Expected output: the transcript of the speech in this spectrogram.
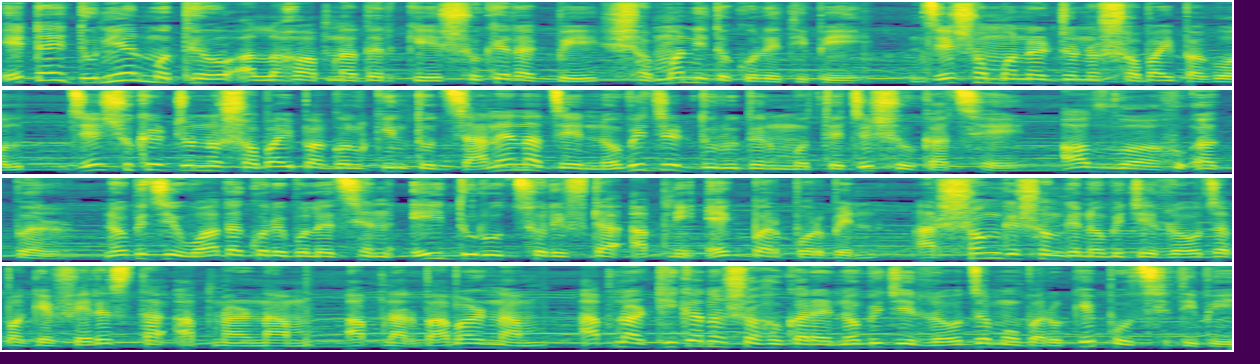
এটাই দুনিয়ার মধ্যেও আল্লাহ আপনাদেরকে সুখে রাখবে, সম্মানিত করে দিবে। যে সম্মানের জন্য সবাই পাগল, যে সুখের জন্য সবাই পাগল কিন্তু জানে না যে নবীজের দুরুদের মধ্যে যে সুখ আছে। আল্লাহ আকবর। নবীজি ওয়াদা করে বলেছেন, এই দুরুদ শরীফটা আপনি একবার পড়বেন, আর সঙ্গে সঙ্গে নবীজির রওজা পাকে ফেরেস্তা আপনার নাম, আপনার বাবার নাম, আপনার ঠিকানা সহকারে নবীজির রওজা মোবারকে পৌঁছে দিবে।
